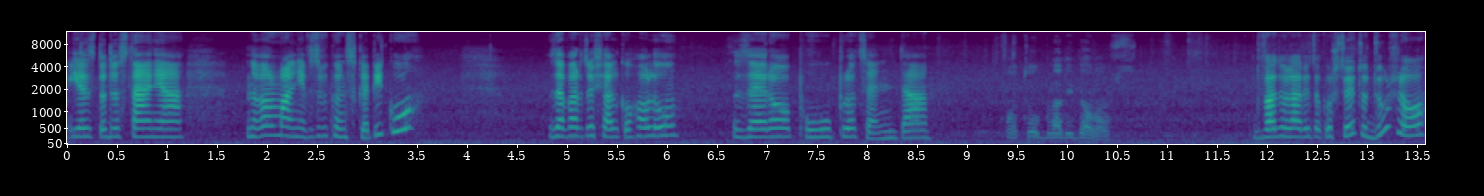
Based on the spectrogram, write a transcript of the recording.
jest do dostania normalnie w zwykłym sklepiku. Zawartość alkoholu 0,5%. For two bloody dollars. 2 dolary to kosztuje? To dużo.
